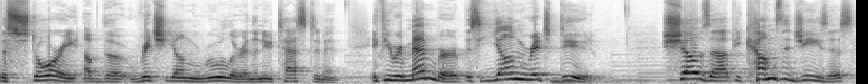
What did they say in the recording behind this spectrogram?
the story of the rich young ruler in the New Testament. If you remember, this young rich dude shows up, he comes to Jesus,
